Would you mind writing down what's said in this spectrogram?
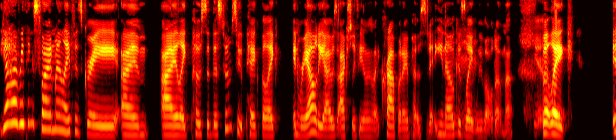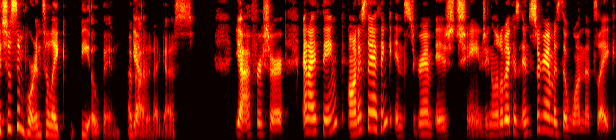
yeah, everything's fine. My life is great. I'm I like posted this swimsuit pic, but like in reality, I was actually feeling like crap when I posted it, you know, because like Mhm. we've all done that. Yeah. But like it's just important to like be open about Yeah. it, I guess. Yeah, for sure. And I think honestly, I think Instagram is changing a little bit because Instagram is the one that's like,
